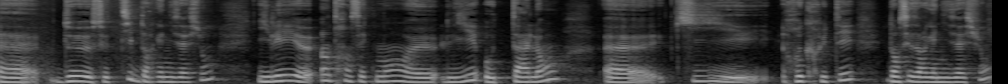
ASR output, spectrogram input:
euh, de ce type d'organisation, il est intrinsèquement lié au talent qui est recruté dans ces organisations.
